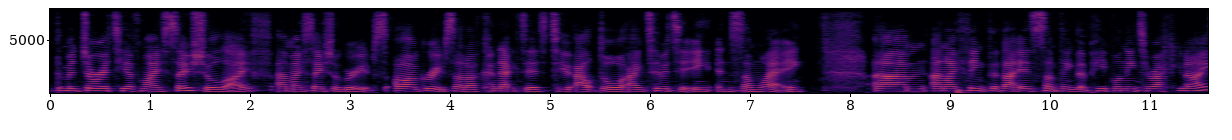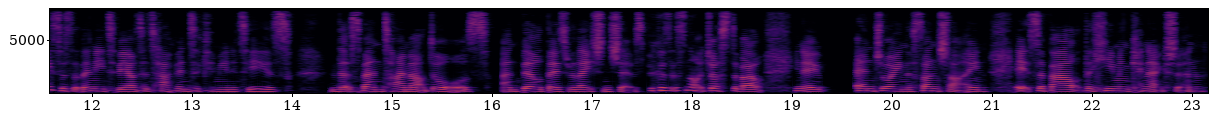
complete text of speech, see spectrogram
the majority of my social life and my social groups are groups that are connected to outdoor activity in some way. Um, and I think that that is something that people need to recognize is that they need to be able to tap into communities that spend time outdoors and build those relationships because it's not just about, you know, enjoying the sunshine. It's about the human connection,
